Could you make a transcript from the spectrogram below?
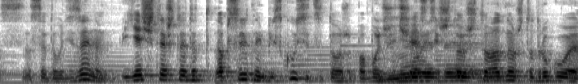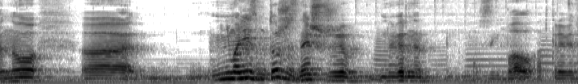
с, с этого дизайна. Я считаю, что это абсолютно бескусица тоже, по большей Ну, части, это- что, что одно, что другое, но э, минимализм тоже, знаешь, уже, наверное, заебал, откровенно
